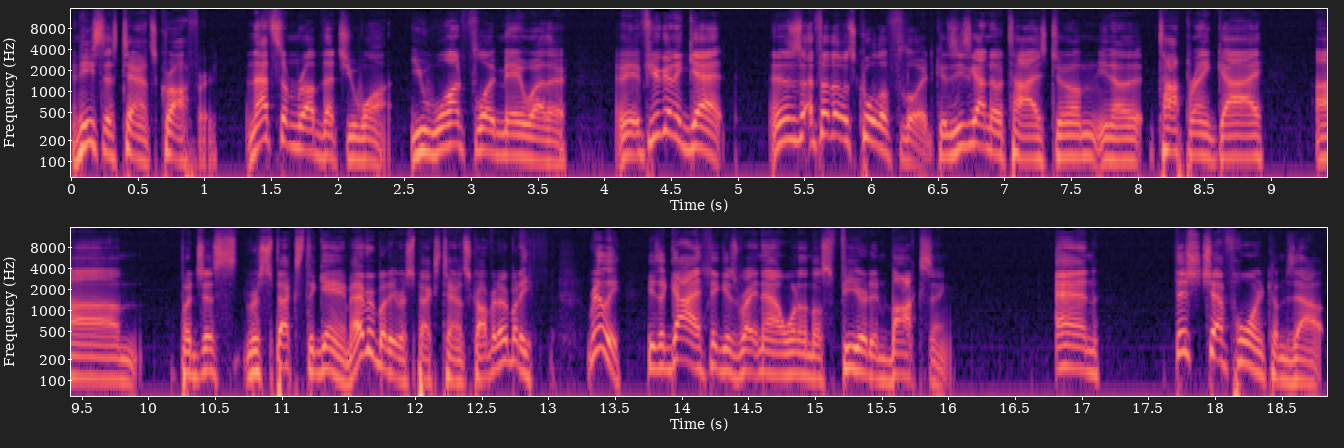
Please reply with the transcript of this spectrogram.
And he says Terrence Crawford, and that's some rub that you want. You want Floyd Mayweather I mean, if you're to get, and I thought that was cool of Floyd because he's got no ties to him, you know, top ranked guy. Um, but just respects the game. Everybody respects Terrence Crawford. Everybody, really, he's a guy I think is right now one of the most feared in boxing. And this Jeff Horn comes out,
